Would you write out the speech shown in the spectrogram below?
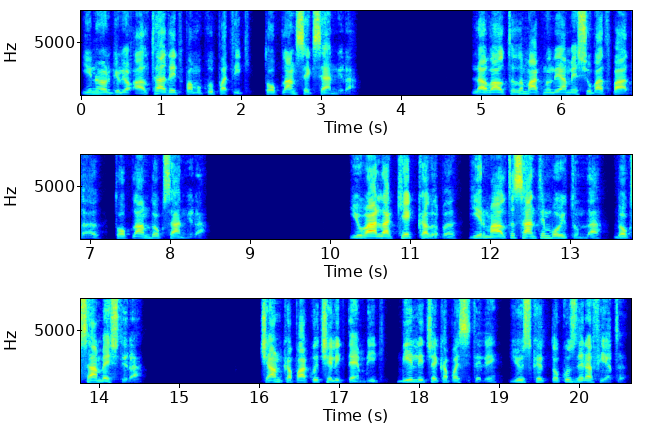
Yine örgülü 6 adet pamuklu patik, toplam 80 lira. Lav altılı magnolia meşrubat bardağı, toplam 90 lira. Yuvarlak kek kalıbı, 26 santim boyutunda, 95 lira. Cam kapaklı çelik tembik, 1 litre kapasiteli, 149 lira fiyatı.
